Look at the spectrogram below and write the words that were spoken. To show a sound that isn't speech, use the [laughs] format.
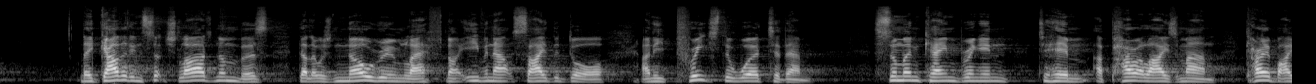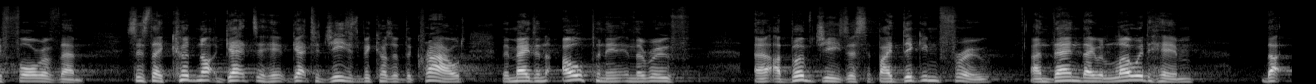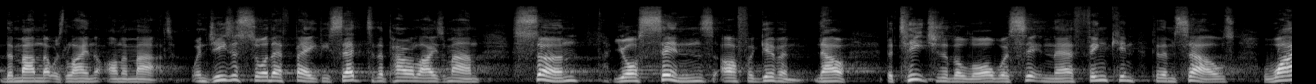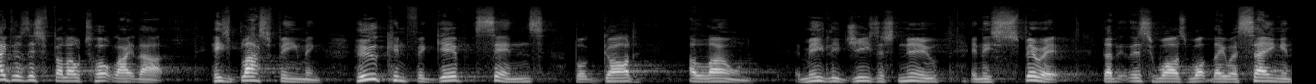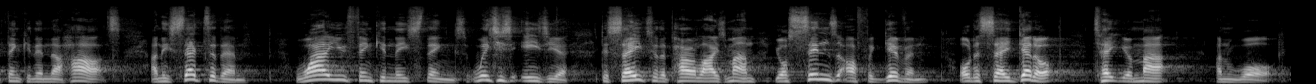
They gathered in such large numbers that there was no room left, not even outside the door, and he preached the word to them. Someone came bringing to him a paralyzed man, carried by four of them. Since they could not get to, him, get to Jesus because of the crowd, they made an opening in the roof uh, above Jesus by digging through, and then they lowered him, that, the man that was lying on a mat. When Jesus saw their faith, he said to the paralyzed man, Son, your sins are forgiven. Now, the teachers of the law were sitting there thinking to themselves, why does this fellow talk like that? He's blaspheming. Who can forgive sins but God alone? Immediately, Jesus knew in his spirit that this was what they were saying and thinking in their hearts. And he said to them, Why are you thinking these things? Which is easier, to say to the paralyzed man, Your sins are forgiven, or to say, Get up, take your mat, and walk?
